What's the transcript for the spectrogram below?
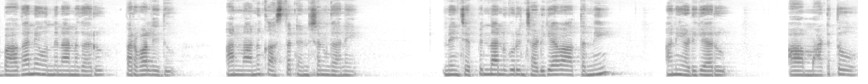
బాగానే ఉంది నాన్నగారు పర్వాలేదు అన్నాను కాస్త టెన్షన్గానే. నేను చెప్పిన దాని గురించి అడిగావా అతన్ని? అని అడిగారు. ఆ మాటతో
